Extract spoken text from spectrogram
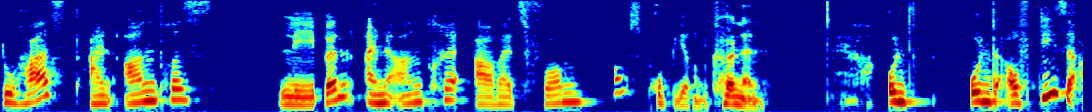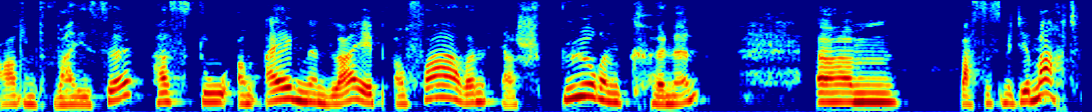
Du hast ein anderes Leben, eine andere Arbeitsform ausprobieren können. Und, und auf diese Art und Weise hast du am eigenen Leib erfahren, erspüren können, ähm, was es mit dir macht.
